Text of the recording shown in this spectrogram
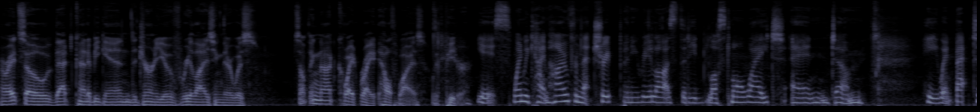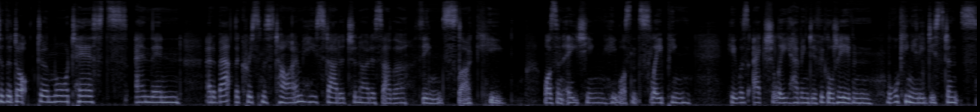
All right, so that kind of began the journey of realizing there was something not quite right health wise with Peter. Yes. When we came home from that trip and he realised that he'd lost more weight and um, he went back to the doctor, more tests, and then at about the Christmas time, he started to notice other things like he wasn't eating, he wasn't sleeping, he was actually having difficulty even walking any distance.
